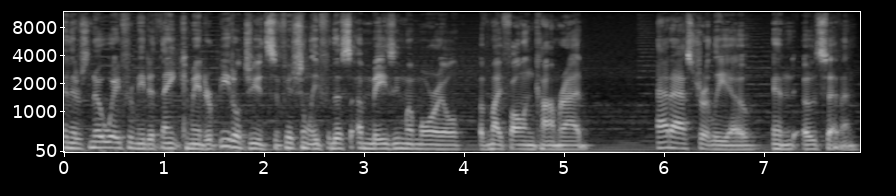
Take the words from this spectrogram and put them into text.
and there's no way for me to thank Commander Beetlejude sufficiently for this amazing memorial of my fallen comrade. Ad Astra Leo and 07.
